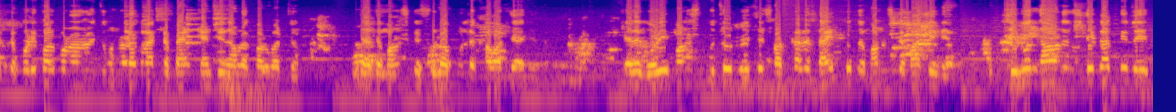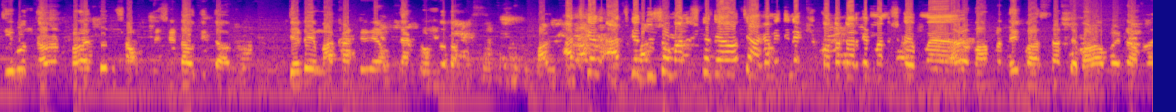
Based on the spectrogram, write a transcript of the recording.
একটা পরিকল্পনা রয়েছে অন্যরকম একটা ক্যান্টিন আমরা করবার জন্য যাতে মানুষকে সুলভ মূল্যে খাবার দেওয়া যেতে এতে গরিব মানুষ প্রচুর রয়েছে সরকারের দায়িত্ব তো মানুষকে বাঁচিয়ে নেবে। জীবন ধারণের অধিকার দিলে জীবন ধারণ করার জন্য সামগ্রী সেটাও দিতে হবে। যেটাই মা মধ্যে একটা অন্যতম আজকে আজকে দুশো মানুষকে দেওয়া হচ্ছে আগামী দিনে কি কত টার্গেট মানুষকে আমরা দেখব আস্তে আস্তে বাড়াবো এটা আমরা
